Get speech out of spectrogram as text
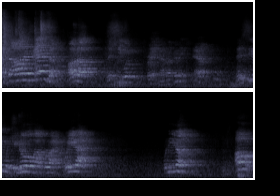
That's an honest answer. Hold up. Let's see what. Prince, I'm not finished. Yeah. Let's see what you know about Brian. What do you got? What do you know? Oh,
